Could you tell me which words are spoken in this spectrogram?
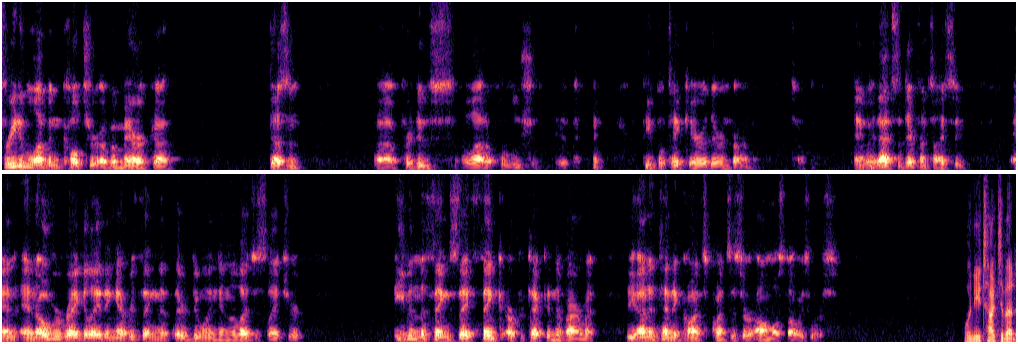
freedom loving culture of America doesn't uh, produce a lot of pollution. It, people take care of their environment. So, anyway, that's the difference I see. And and over regulating everything that they're doing in the legislature, even the things they think are protecting the environment, the unintended consequences are almost always worse when you talked about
